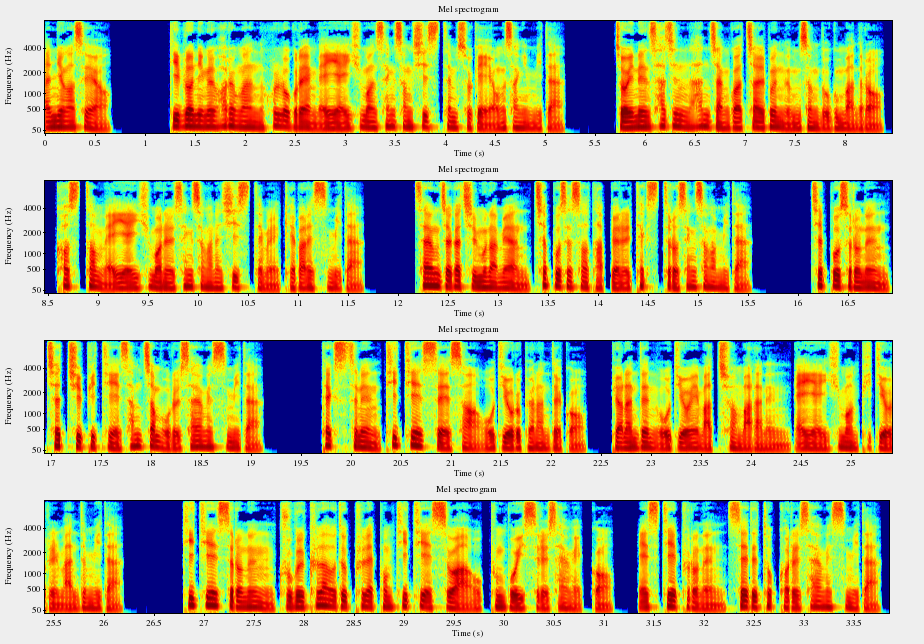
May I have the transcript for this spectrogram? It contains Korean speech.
안녕하세요. 딥러닝을 활용한 홀로그램 AI 휴먼 생성 시스템 속의 영상입니다. 저희는 사진 한 장과 짧은 음성 녹음만으로 커스텀 AI 휴먼을 생성하는 시스템을 개발했습니다. 사용자가 질문하면 챗봇에서 답변을 텍스트로 생성합니다. 챗봇으로는 챗 GPT의 3.5를 사용했습니다. 텍스트는 TTS에서 오디오로 변환되고 변환된 오디오에 맞춰 말하는 AI 휴먼 비디오를 만듭니다. TTS로는 구글 클라우드 플랫폼 TTS와 오픈 보이스를 사용했고 STF로는 새드 토커를 사용했습니다.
